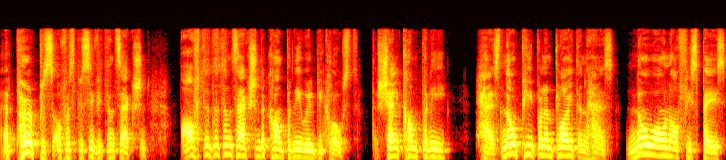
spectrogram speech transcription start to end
a purpose of a specific transaction. After the transaction, the company will be closed. The shell company has no people employed and has no own office space.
